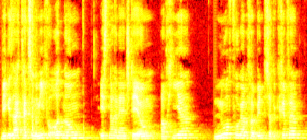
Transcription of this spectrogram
Wie gesagt, Taxonomieverordnung ist noch in der Entstehung. Auch hier nur Vorgabe verbindlicher Begriffe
